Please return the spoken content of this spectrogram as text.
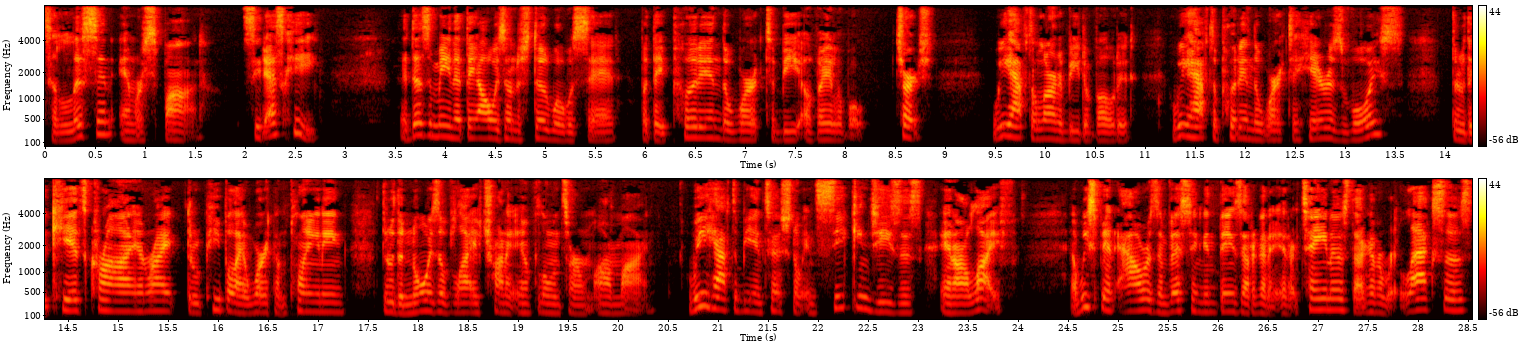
to listen and respond. See, that's key. It doesn't mean that they always understood what was said, but they put in the work to be available. Church, we have to learn to be devoted. We have to put in the work to hear his voice through the kids crying, right? Through people at work complaining, through the noise of life trying to influence our, our mind. We have to be intentional in seeking Jesus in our life. And we spend hours investing in things that are going to entertain us, that are going to relax us,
